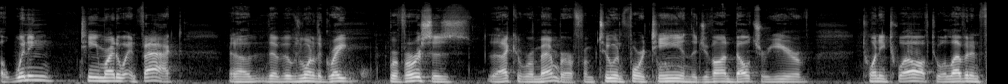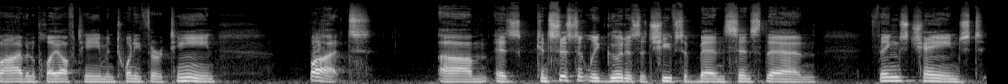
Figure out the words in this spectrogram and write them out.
a winning team right away. In fact, you know, it was one of the great reverses that I can remember from two and fourteen in the Jovan Belcher year of 2012 to 11 and five in a playoff team in 2013. But um, as consistently good as the Chiefs have been since then, things changed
